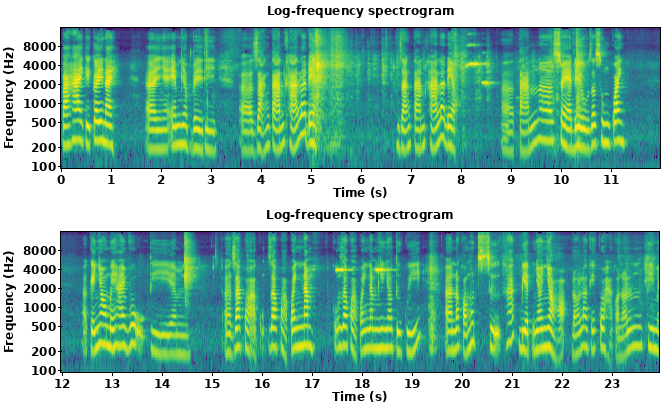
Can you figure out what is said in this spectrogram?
Và hai cái cây này à, nhà em nhập về thì à, dáng tán khá là đẹp. Dáng tán khá là đẹp. À, tán à, xòe đều ra xung quanh. À, cái nho 12 vụ thì à, Ờ, ra quả cũng ra quả quanh năm cũng ra quả quanh năm như nho tứ quý. À, nó có một sự khác biệt nho nhỏ đó là cái quả của nó khi mà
